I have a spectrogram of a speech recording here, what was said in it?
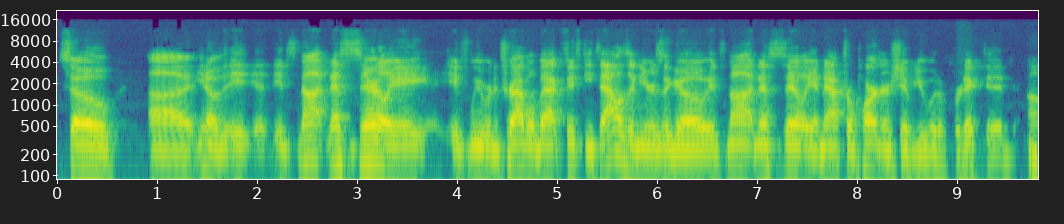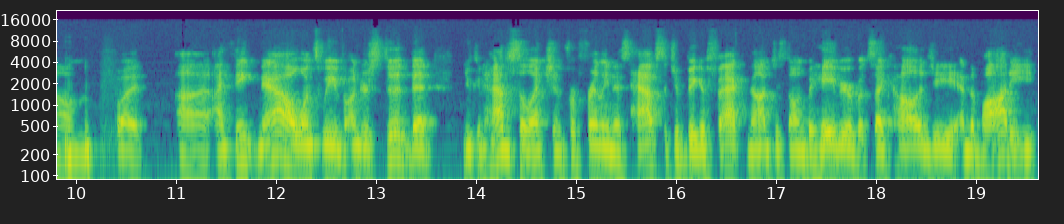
so uh, you know, it, it's not necessarily if we were to travel back fifty thousand years ago, it's not necessarily a natural partnership you would have predicted. Um, but uh, I think now, once we've understood that you can have selection for friendliness have such a big effect, not just on behavior but psychology and the body.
